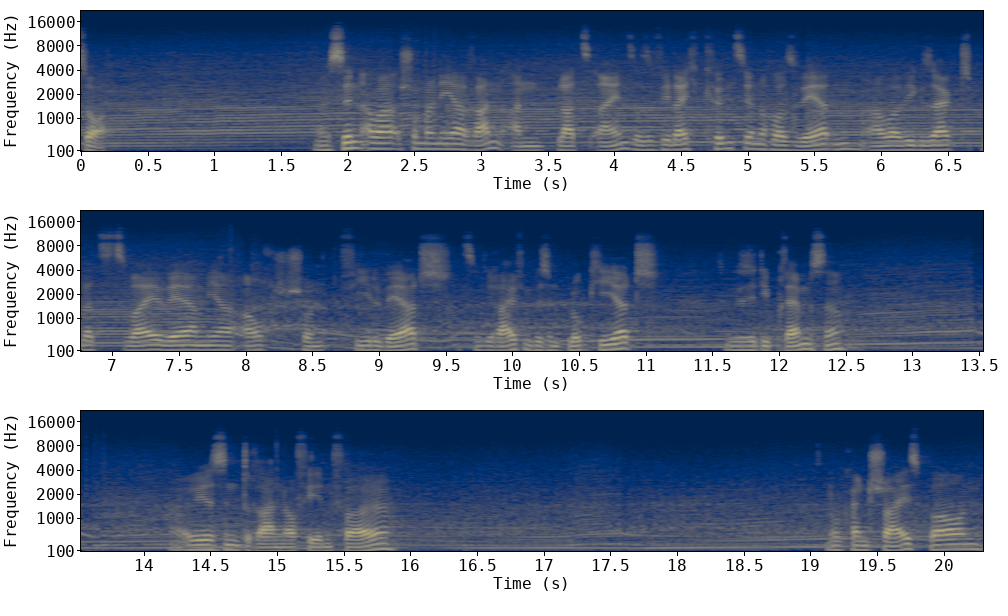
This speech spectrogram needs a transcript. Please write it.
So. Wir sind aber schon mal näher ran an Platz 1. Also vielleicht könnte es ja noch was werden. Aber wie gesagt, Platz 2 wäre mir auch schon viel wert. Jetzt sind die Reifen ein bisschen blockiert. Beziehungsweise die Bremse. Aber wir sind dran auf jeden Fall. Nur keinen Scheiß bauen.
